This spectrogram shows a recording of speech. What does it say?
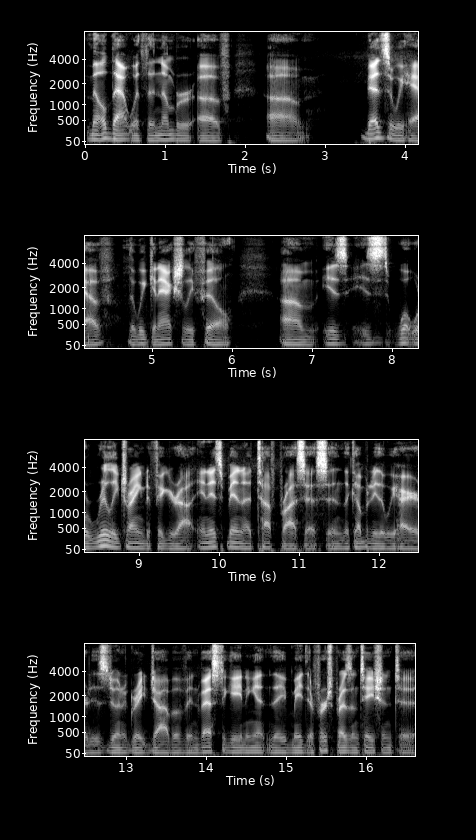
meld that with the number of um, beds that we have that we can actually fill um, is is what we're really trying to figure out. And it's been a tough process. And the company that we hired is doing a great job of investigating it. And they made their first presentation to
